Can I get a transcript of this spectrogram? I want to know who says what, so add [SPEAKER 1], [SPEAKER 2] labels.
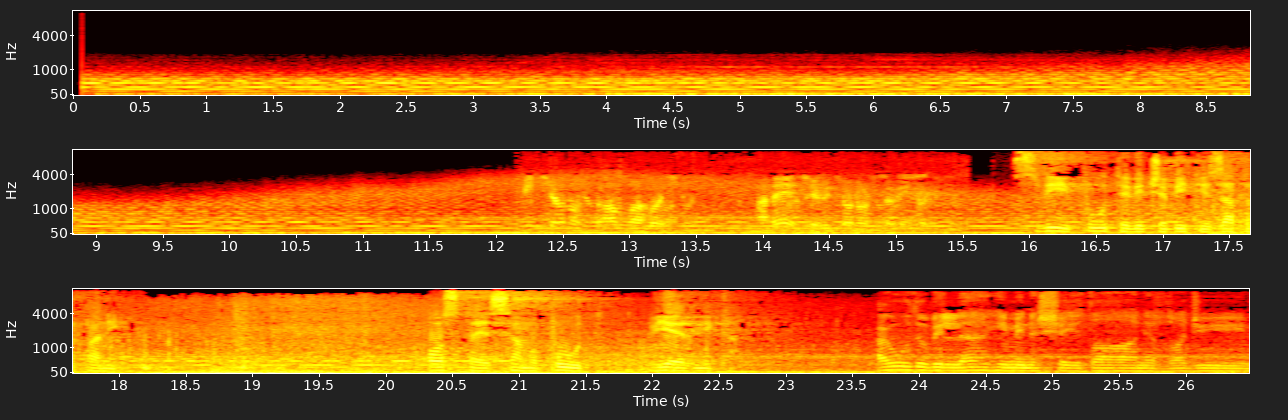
[SPEAKER 1] Biće ono što Allah hoće, a neće biti ono što vi
[SPEAKER 2] Svi putevi će biti zatrpani. Ostaje samo put vjernika.
[SPEAKER 3] أعوذ بالله من الشيطان الرجيم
